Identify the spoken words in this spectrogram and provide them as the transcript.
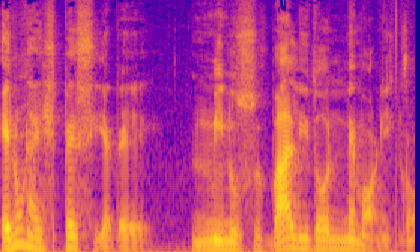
en una especie de minusválido mnemónico.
